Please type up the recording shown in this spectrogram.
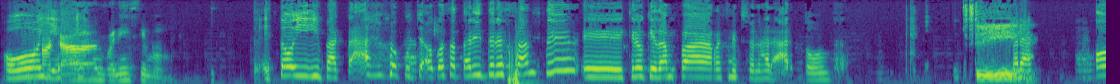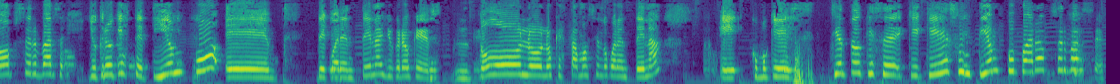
Oye, Bacán, buenísimo. Estoy impactada, he escuchado cosas tan interesantes, eh, creo que dan para reflexionar harto. Sí. Para observarse. Yo creo que este tiempo eh, de cuarentena, yo creo que es todos lo- los que estamos haciendo cuarentena, eh, como que siento que, se, que, que es un tiempo para observarse.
